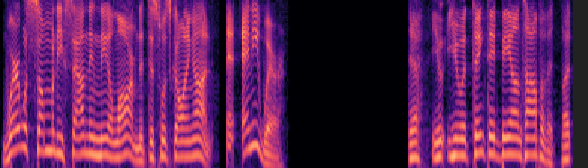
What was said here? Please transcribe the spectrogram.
Where was somebody sounding the alarm that this was going on? Anywhere. Yeah, you you would think they'd be on top of it, but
